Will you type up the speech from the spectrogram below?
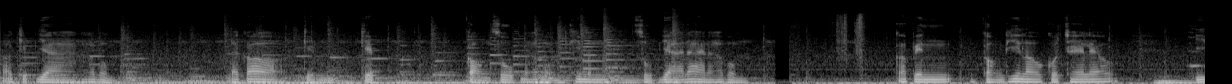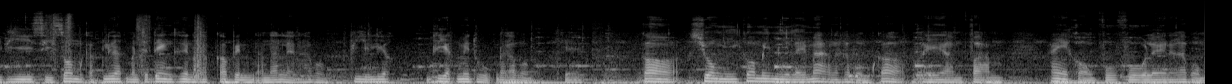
ก็เก็บยานะครับผม แล้วก็เก็บเก็บกล่องสูบนะครับผมที่มันสูบยาได้นะครับผม ก็เป็นกล่องที่เรากดใช้แล้ว EP สีส้มกับเลือดมันจะเด้งขึ้นนะครับ ก็เป็นอันนั้นแหละนะครับผมพี่เรียกเรียกไม่ถูกนะครับผม ก็ช่วงนี้ก็ไม่มีอะไรมากนะครับผมก็พยายามฟาร์มให้ของฟูๆเลยนะครับผม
